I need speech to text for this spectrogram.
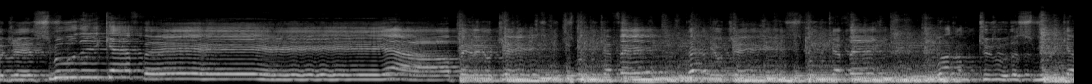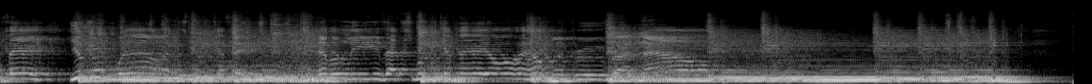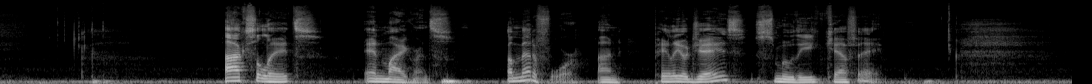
Paleo J's Smoothie Cafe. Yeah, Paleo J's Smoothie Cafe. Paleo J's Smoothie Cafe. Welcome to the Smoothie Cafe. You get well at the Smoothie Cafe. Never leave that Smoothie Cafe or help improve right now. Oxalates and migrants, a metaphor on Paleo J's Smoothie Cafe.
